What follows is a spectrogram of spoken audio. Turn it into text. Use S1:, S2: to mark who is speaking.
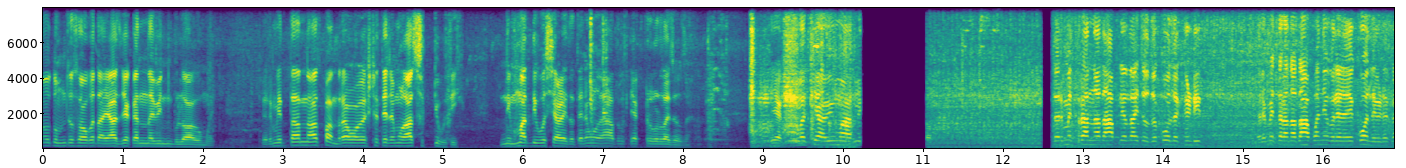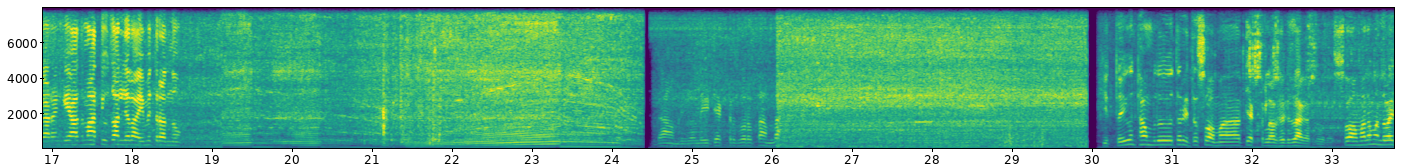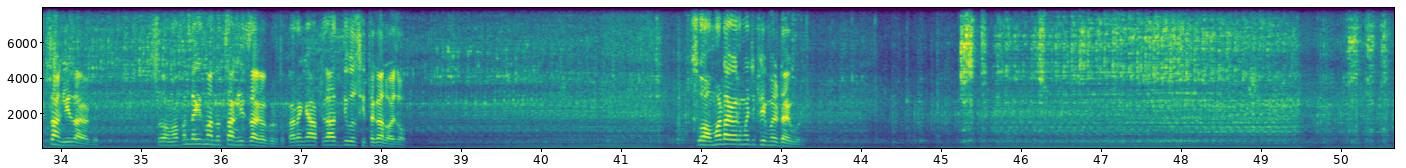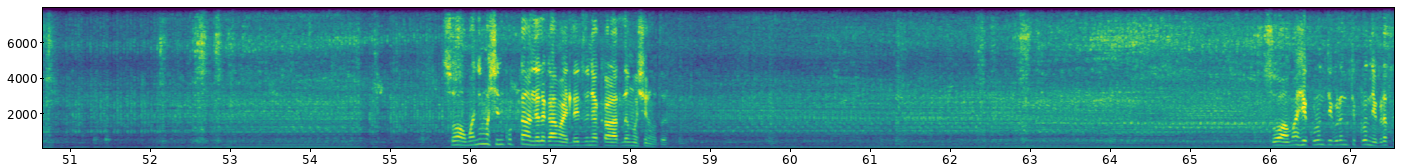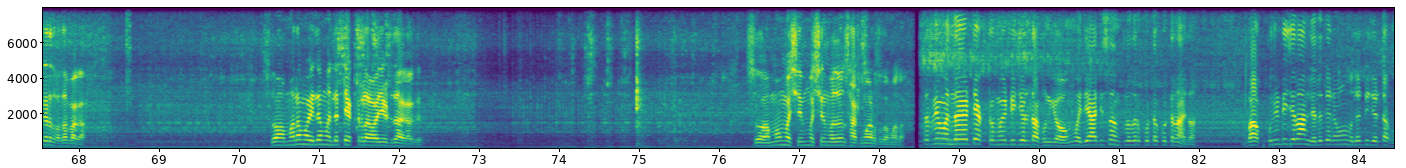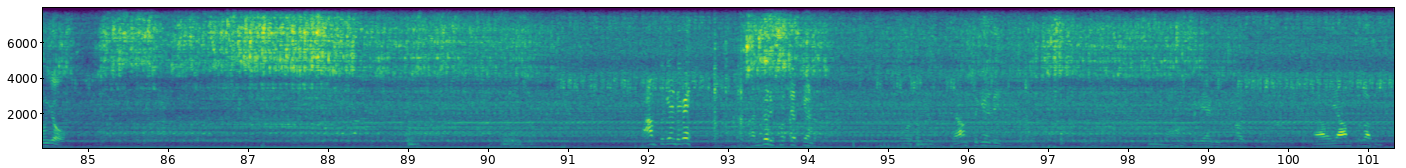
S1: हो, तुमचं स्वागत आहे. आज एका नवीन ब्लॉगमध्ये. तर मित्रांनो आज पंधरा ऑगस्ट त्याच्यामुळे आज सुट्टी होती. निम्मा दिवस शाळेचा त्याच्यामुळे आज ट्रॅक्टरवर जायचं होतं. ट्रॅक्टरला चावी मारली. तर मित्रांनो आता आपल्याला जायचं होतं कोलखिंडीत. तर मित्रांनो आता आपण निघालेलं आहे कोलखिंड कारण की आज मातीव चाललेला आहे मित्रांनो. डांबरीला लई ट्रॅक्टर बरोबर आणला. इथं येऊन थांबलो तर इथं सोमा ट्रॅक्टर लावण्यासाठी जागा करतो सोमाला म्हणलं पाहिजे चांगली जागा कर. सोमा पण लगेच म्हणलं चांगलीच जागा करतो. कारण की आपल्याला आज दिवस इथं घालवायचा होता. सोमा ड्रायव्हर म्हणजे फेमस ड्रायव्हर सोमानी मशीन कुठं आणलेलं काय माहिती? जुन्या काळातलं मशीन होतं. सो आम्हा इकडून तिकडून तिकडून इकडंच करत होता बघा. सो आम्हाला महिला म्हणलं ट्रॅक्टर लावायची इथं जागा कर. सो आम्हा मशीन मशीनमधून साक मारत होता मला तर मी म्हणलं ट्रॅक्टरमध्ये डिझेल टाकून घ्यावं. मध्ये आधी संपलं तर कुठं कुठं नाही बापूने डिझेल आणलेलं त्याच्यामुळे म्हणलं डिझेल टाकून घ्यावं. आमचं कॅन्ड काय? आणि घरी स्वतःच कॅन्ड. हे आमचं कॅन्डी आमचं कॅन्डी हा हे आमचं जातं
